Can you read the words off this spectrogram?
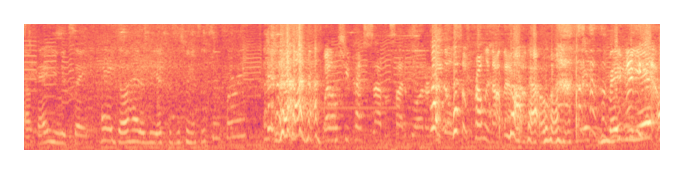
Okay, you would say, hey, go ahead and be a physician assistant for me? well, she passes out the side of blood or needles, so probably not that Not one. that one. Maybe, Maybe it? him.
